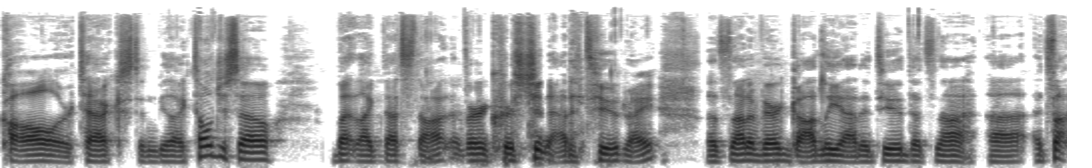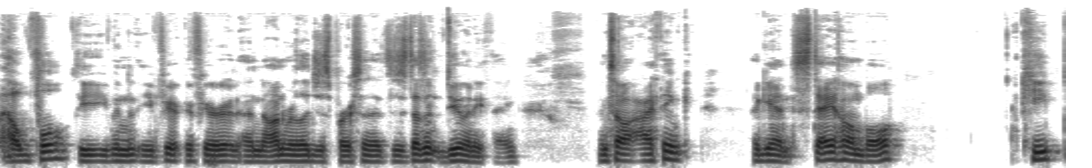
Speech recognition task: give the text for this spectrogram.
call or text and be like, "Told you so." But like that's not a very Christian attitude, right? That's not a very godly attitude. That's not uh, it's not helpful. Even if you're if you're a non-religious person, it just doesn't do anything. And so I think again, stay humble, keep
